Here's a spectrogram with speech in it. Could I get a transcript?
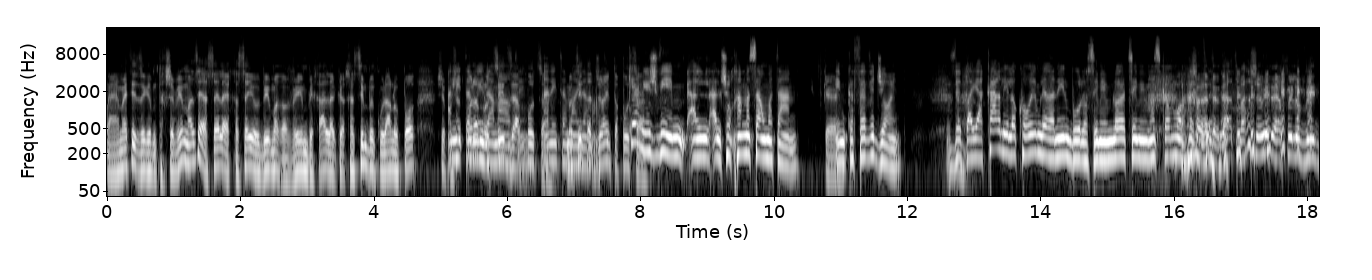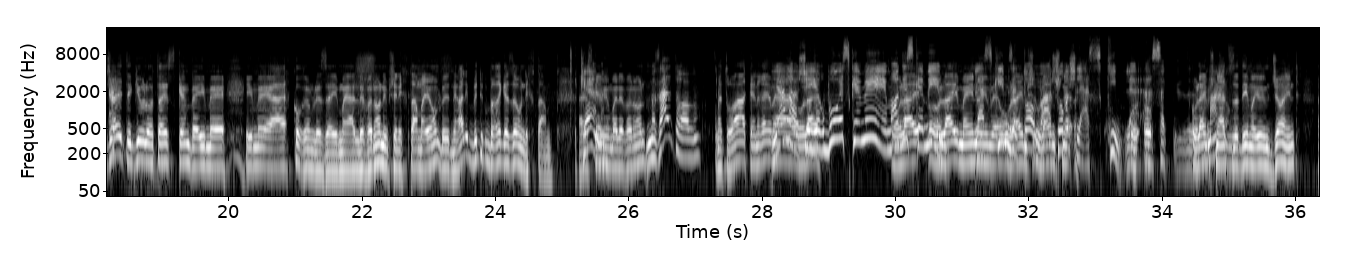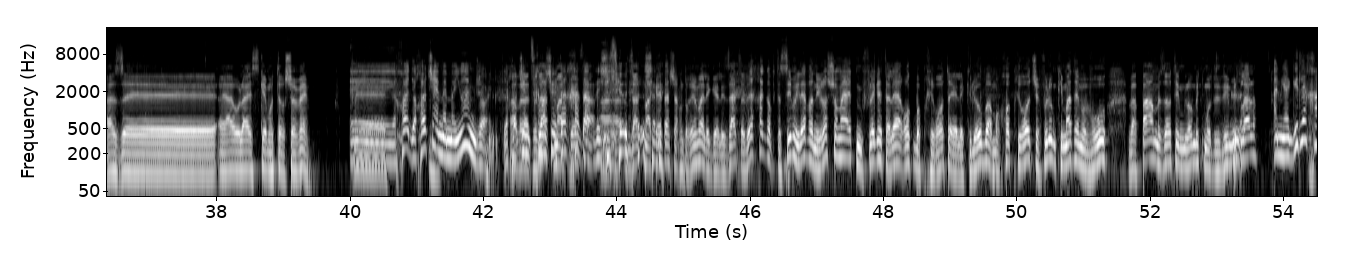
האמת היא זה גם תחשבי מה זה יעשה ליחסי יהודים ערבים בכלל ליחסים בין כולנו פה שפשוט כולם נוציא את זה החוצה נוציא את. הג'וינט החוצה. כן, יושבים על, על שולחן משא ומתן, כן. עם קפה וג'וינט. וביקר לי לא קוראים לרנין בולוס אם הם לא יוצאים עם הסכמות. אבל את יודעת משהו, הנה אפילו בלי ג'וינט הגיעו לאותו הסכם עם, אה, עם, אה, איך קוראים לזה, עם הלבנונים שנחתם היום, ונראה לי בדיוק ברגע זה הוא נחתם. כן. ההסכם עם הלבנון. מזל טוב. את רואה, כנראה... יאללה, שירבו הסכמים, עוד אולי- הסכמים. אולי אם היינו עם- להסכים זה טוב, השורש להסכים. אולי אם שני. הצדדים היו עם ג'וינט, אז אה, היה אולי הסכם יותר שווה. אה, יכול להיות- יכול להיות שהם הם היו עם ג'וינט, יכול להיות שהם צריכים משהו יותר? חזק שזה את יודעת מה. הקטע שאנחנו מדברים על לגליזציה? דרך אגב, תשימי לב, אני לא שומע את מפלגת עלי ירוק בבחירות האלה, כאילו היו במערכות בחירות שאפילו אם כמעט הם עברו, והפעם הזאת הם לא מתמודדים בכלל. אני אגיד לך,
